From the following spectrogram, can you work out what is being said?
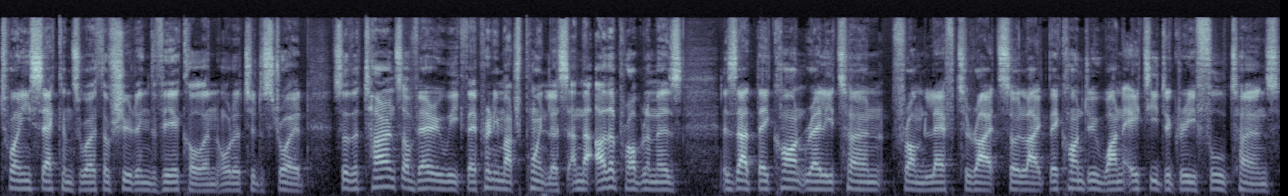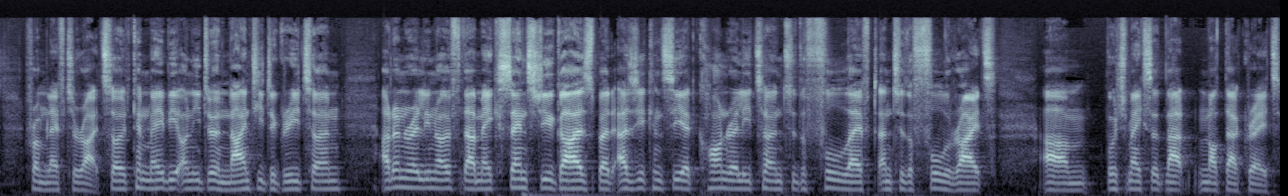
20 seconds worth of shooting the vehicle in order to destroy it. So the turrets are very weak, they're pretty much pointless, and the other problem is is that they can't really turn from left to right. So like they can't do 180 degree full turns from left to right. So it can maybe only do a 90 degree turn. I don't really know if that makes sense to you guys, but as you can see, it can't really turn to the full left and to the full right, um, which makes it not, not that great.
